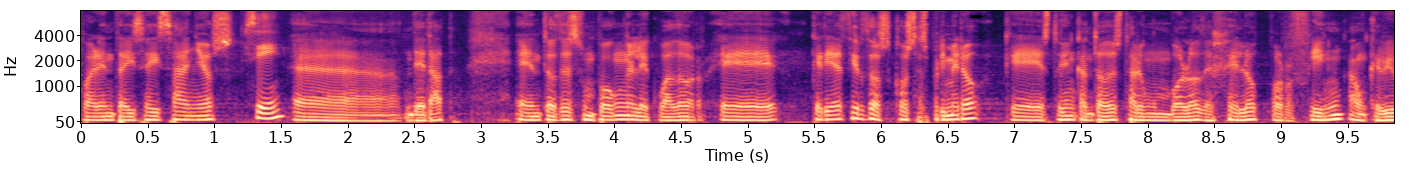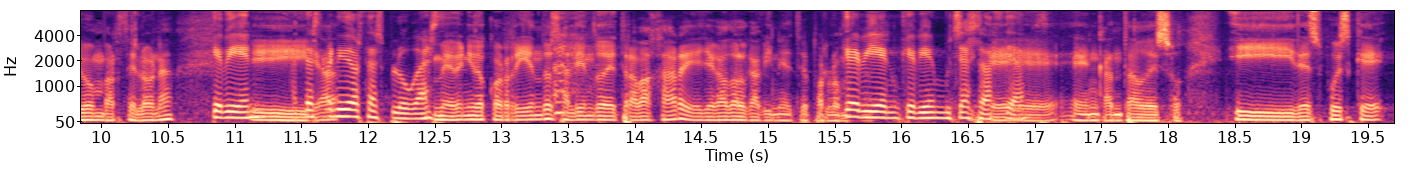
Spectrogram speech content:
46 años Sí. eh, de edad. Entonces, un poco en el Ecuador. Eh, quería decir dos cosas. Primero, que estoy encantado de estar en un bolo de gelo, por fin, aunque vivo en Barcelona. Qué bien. Y Te has venido estas plugas. Me he venido corriendo, saliendo de trabajar y he llegado al gabinete, por lo menos. Qué bien, qué bien. Muchas Así gracias. encantado de eso. Y después que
